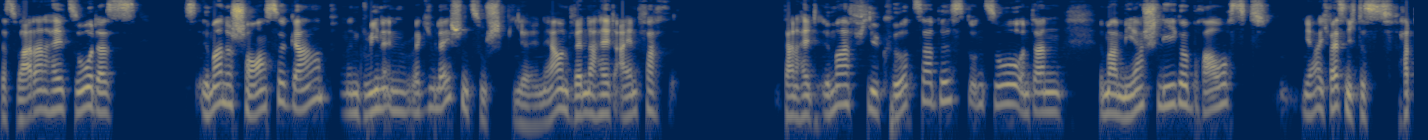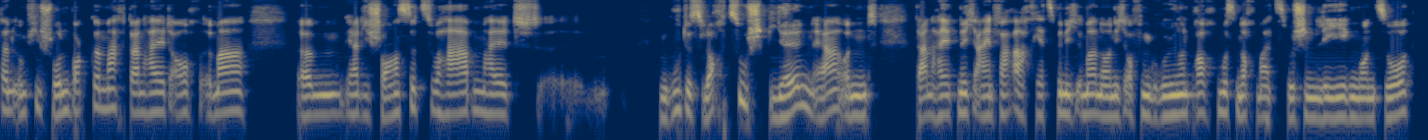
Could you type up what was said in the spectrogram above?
das war dann halt so, dass es immer eine Chance gab, einen Green in Regulation zu spielen. Ja, und wenn du halt einfach dann halt immer viel kürzer bist und so und dann immer mehr Schläge brauchst, ja, ich weiß nicht, das hat dann irgendwie schon Bock gemacht, dann halt auch immer ähm, ja die Chance zu haben, halt äh, ein gutes Loch zu spielen, ja, und dann halt nicht einfach, ach, jetzt bin ich immer noch nicht auf dem Grün und brauch, muss noch mal zwischenlegen und so.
